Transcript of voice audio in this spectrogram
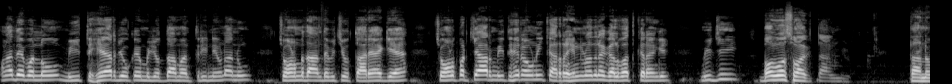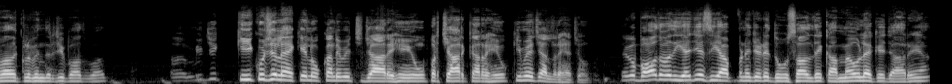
ਉਹਨਾਂ ਦੇ ਵੱਲੋਂ ਮੀਤ ਹੇਅਰ ਜੋ ਕਿ ਮੌਜੂਦਾ ਮੰਤਰੀ ਨੇ ਉਹਨਾਂ ਨੂੰ ਚੋਣ ਮੈਦਾਨ ਦੇ ਵਿੱਚ ਉਤਾਰਿਆ ਗਿਆ। ਚੋਣ ਪ੍ਰਚਾਰ ਮੀਤ ਹੇਅਰ ਹੁਣੀ ਕਰ ਰਹੇ ਨੇ ਉਹਨਾਂ ਦੇ ਨਾਲ ਗੱਲਬਾਤ ਕਰਾਂਗੇ। ਮੀਤ ਜੀ ਬਹੁਤ ਬਹੁਤ ਸਵਾਗਤ ਹੈ ਅਨਮਿਊਟ। ਧੰਨਵਾਦ ਕੁਲਵਿੰਦਰ ਜੀ ਬਹੁਤ ਬਹੁਤ। ਮੀਤ ਜੀ ਕੀ ਕੁਝ ਲੈ ਕੇ ਲੋਕਾਂ ਦੇ ਵਿੱਚ ਜਾ ਰਹੇ ਹੋ ਪ੍ਰਚਾਰ ਕਰ ਰਹੇ ਹੋ? ਕਿਵੇਂ ਚੱਲ ਰਿਹਾ ਚੋਣ ਦੇਖੋ ਬਹੁਤ ਵਧੀਆ ਜੀ ਅਸੀਂ ਆਪਣੇ ਜਿਹੜੇ 2 ਸਾਲ ਦੇ ਕੰਮ ਹੈ ਉਹ ਲੈ ਕੇ ਜਾ ਰਹੇ ਹਾਂ।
